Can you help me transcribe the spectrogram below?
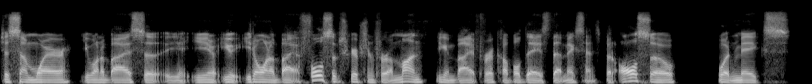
to somewhere you want to buy so you you you, don't want to buy a full subscription for a month you can buy it for a couple days. That makes sense. But also what makes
